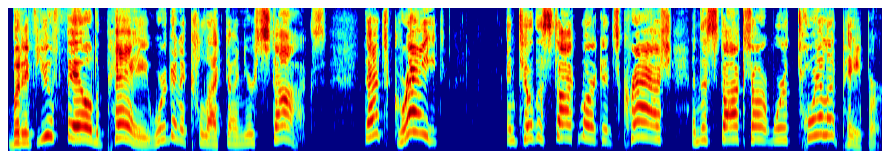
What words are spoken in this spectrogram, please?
But if you fail to pay, we're going to collect on your stocks. That's great until the stock markets crash and the stocks aren't worth toilet paper.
